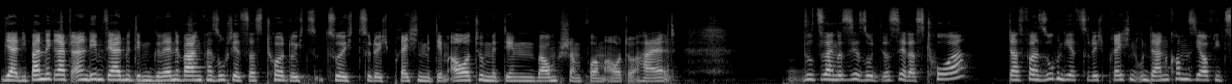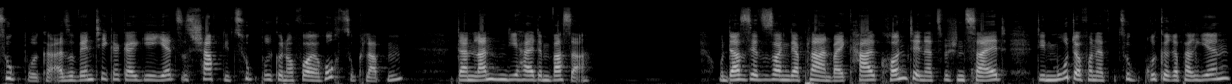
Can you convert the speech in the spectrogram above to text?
Ja, die Bande greift an, indem sie halt mit dem Geländewagen versucht, jetzt das Tor durch, zu, zu durchbrechen, mit dem Auto, mit dem Baumstamm vorm Auto halt. Sozusagen, das ist ja so, das ist ja das Tor, das versuchen die jetzt zu durchbrechen und dann kommen sie auf die Zugbrücke. Also wenn TKKG jetzt es schafft, die Zugbrücke noch vorher hochzuklappen, dann landen die halt im Wasser. Und das ist jetzt sozusagen der Plan, weil Karl konnte in der Zwischenzeit den Motor von der Zugbrücke reparieren.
